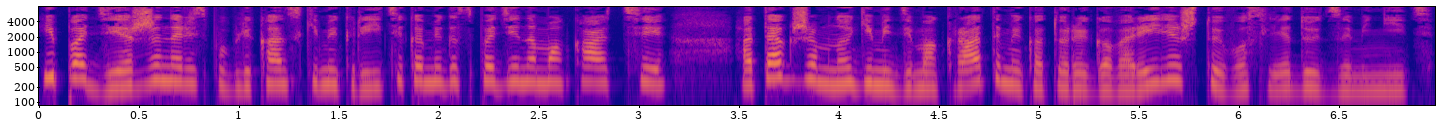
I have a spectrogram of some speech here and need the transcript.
и поддержано республиканскими критиками господина Маккарти, а также многими демократами, которые говорили, что его следует заменить.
